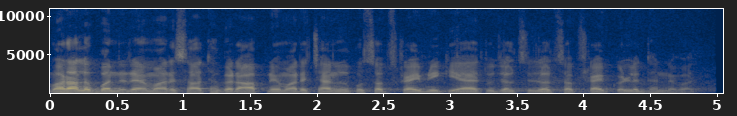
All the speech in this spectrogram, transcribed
बहरहाल बने रहे हमारे साथ। अगर आपने हमारे चैनल को सब्सक्राइब नहीं किया है तो जल्द से जल्द सब्सक्राइब कर ले। धन्यवाद।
